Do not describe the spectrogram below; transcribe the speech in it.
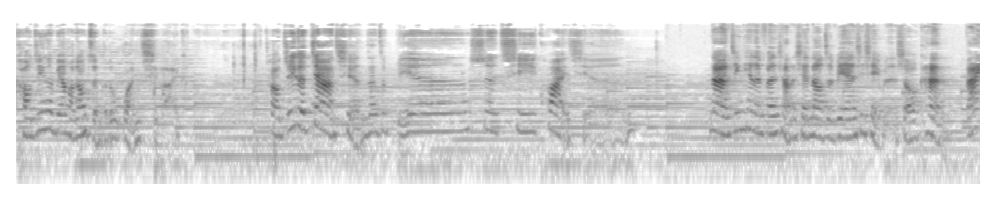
烤鸡那边好像整个都关起来。烤鸡的价钱在这边是七块钱。那今天的分享就先到这边，谢谢你们的收看，拜。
